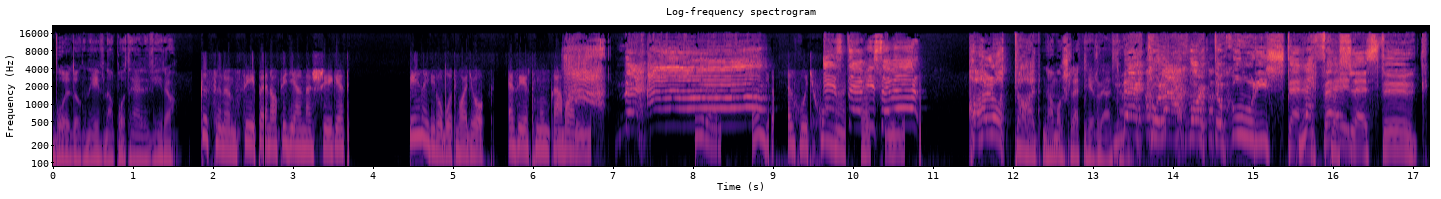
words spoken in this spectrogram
Boldog névnapot, Elvira. Köszönöm szépen a figyelmességet. Én egy robot vagyok, ezért munkával Kérem, mondja el, hogy honnan szeretne Hallottad? Na most letérdeltem. Mekkorák vagytok, úristen, Megkösz... fejlesztők!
